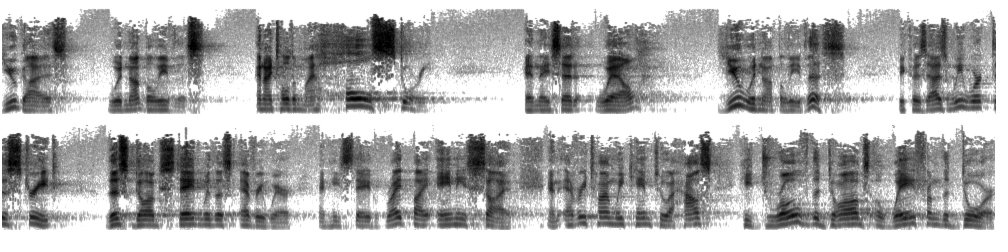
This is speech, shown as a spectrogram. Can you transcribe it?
you guys would not believe this. And I told them my whole story. And they said, well, you would not believe this. Because as we worked this street, this dog stayed with us everywhere, and he stayed right by Amy's side. And every time we came to a house, he drove the dogs away from the door.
